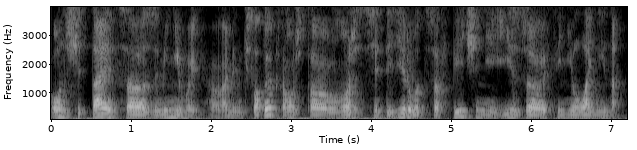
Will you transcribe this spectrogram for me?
он считается заменимой э, аминокислотой, потому что может синтезироваться в печени из э, фенилланина.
